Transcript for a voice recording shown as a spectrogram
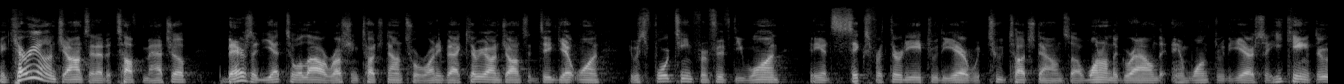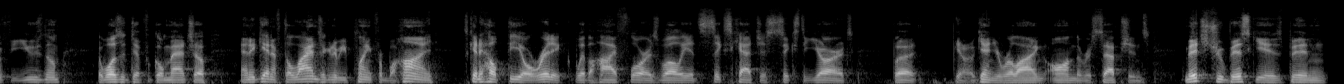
And Kerryon Johnson had a tough matchup. The Bears had yet to allow a rushing touchdown to a running back. Kerryon Johnson did get one. He was 14 for 51, and he had six for 38 through the air with two touchdowns, uh, one on the ground and one through the air. So he came through if you used them. It was a difficult matchup. And again, if the Lions are going to be playing from behind, it's going to help Theo Riddick with a high floor as well. He had six catches, 60 yards. But, you know, again, you're relying on the receptions. Mitch Trubisky has been,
